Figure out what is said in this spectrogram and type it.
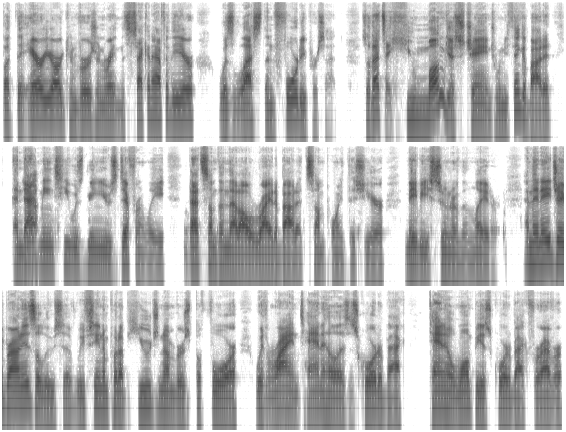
but the air yard conversion rate in the second half of the year was less than 40%. So that's a humongous change when you think about it. And that yeah. means he was being used differently. That's something that I'll write about at some point this year, maybe sooner than later. And then AJ Brown is elusive. We've seen him put up huge numbers before with Ryan Tannehill as his quarterback. Tannehill won't be his quarterback forever.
